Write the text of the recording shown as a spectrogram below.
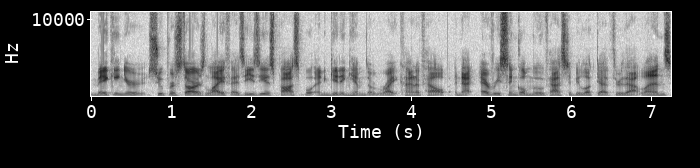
making your superstar's life as easy as possible and getting him the right kind of help and that every single move has to be looked at through that lens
